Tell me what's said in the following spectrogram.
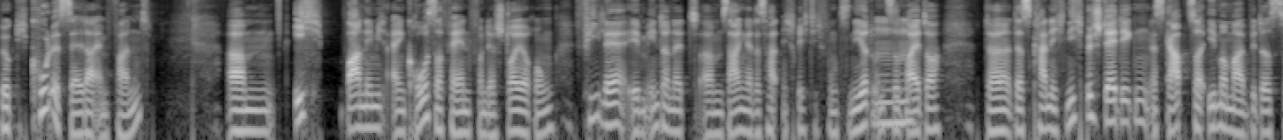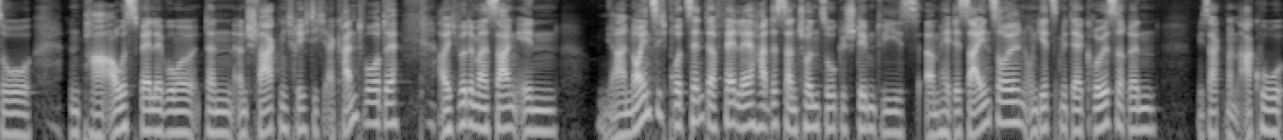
wirklich cooles Zelda empfand. Ähm, ich war nämlich ein großer Fan von der Steuerung. Viele im Internet ähm, sagen ja, das hat nicht richtig funktioniert mhm. und so mhm. weiter. Da, das kann ich nicht bestätigen. Es gab zwar immer mal wieder so ein paar Ausfälle, wo dann ein Schlag nicht richtig erkannt wurde, aber ich würde mal sagen, in ja, 90 Prozent der Fälle hat es dann schon so gestimmt, wie es ähm, hätte sein sollen. Und jetzt mit der größeren wie sagt man, Akku,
